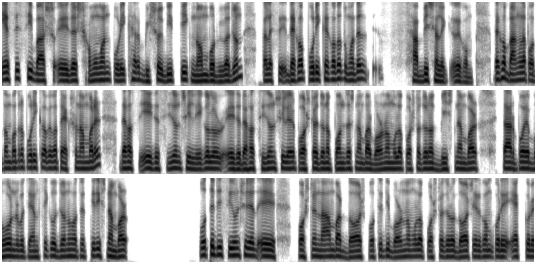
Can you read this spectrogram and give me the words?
এসএসসি বা এই যে সমমান পরীক্ষার বিষয়ভিত্তিক নম্বর বিভাজন। তাহলে দেখো পরীক্ষা কত তোমাদের ২৬ সালে এরকম। দেখো বাংলা ১ম পত্র পরীক্ষা হবে কত একশো নম্বরের দেখো এই যে সৃজনশীল এগুলোর এই যে দেখো সৃজনশীলের প্রশ্নের জন্য পঞ্চাশ নম্বর বর্ণনামূলক প্রশ্নের জন্য ২০ নাম্বার, তারপরে বহু এমসিকিউর জন্য হচ্ছে ৩০ নাম্বার। প্রতিটি সৃজনশীলের এ প্রশ্নের নাম্বার ১০, প্রতিটি বর্ণমূলক প্রশ্নের জন্য ১০ এরকম করে এক করে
